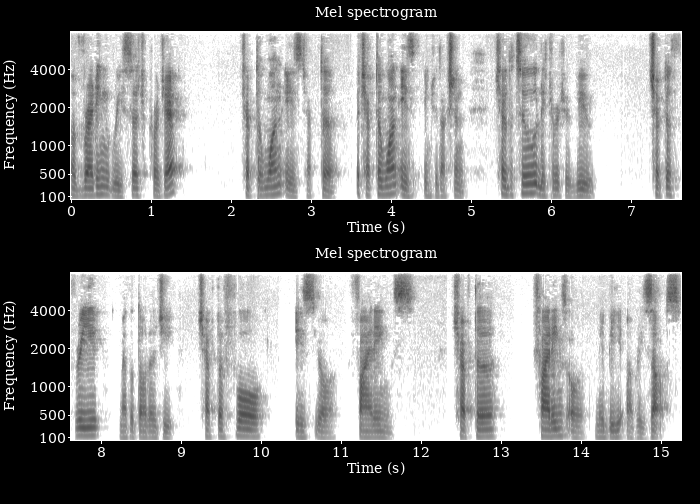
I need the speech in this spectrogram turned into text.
of writing research project, chapter one is chapter, uh, chapter one is introduction, chapter two, literature review, chapter three, methodology, chapter four is your findings, chapter findings or maybe uh, results.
